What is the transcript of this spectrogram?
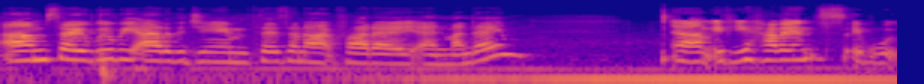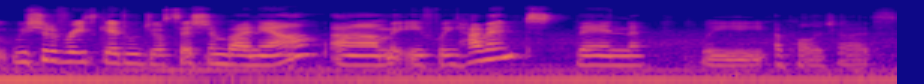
Um, so we'll be out of the gym Thursday night, Friday, and Monday. Um, if you haven't, if we should have rescheduled your session by now. Um, if we haven't, then we apologise.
